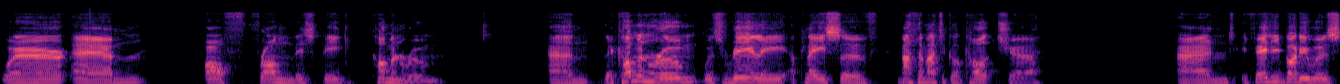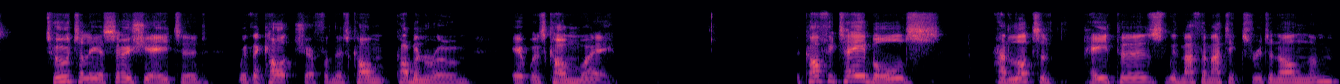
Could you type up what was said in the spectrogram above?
were um, off from this big common room. And the common room was really a place of mathematical culture. And if anybody was totally associated with the culture from this com common room, it was Conway. The coffee tables had lots of papers with mathematics written on them,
